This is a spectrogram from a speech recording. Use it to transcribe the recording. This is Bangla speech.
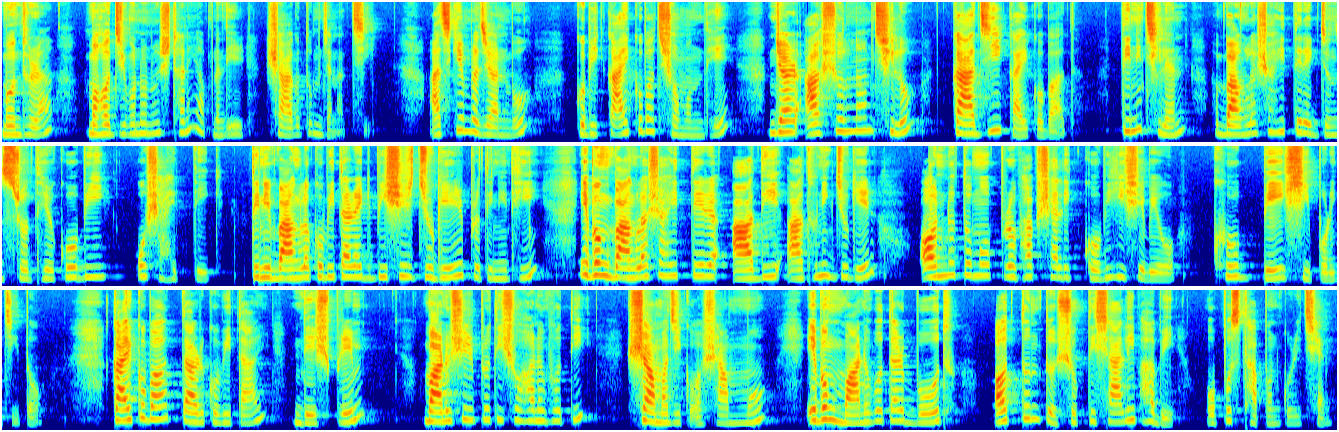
বন্ধুরা মহজীবন অনুষ্ঠানে আপনাদের স্বাগতম জানাচ্ছি। আজকে আমরা জানব কবি কায়কোবাদ সম্বন্ধে, যার আসল নাম ছিল কাজী কায়কোবাদ তিনি ছিলেন বাংলা সাহিত্যের একজন শ্রদ্ধেয় কবি ও সাহিত্যিক। তিনি বাংলা কবিতার এক বিশেষ যুগের প্রতিনিধি এবং বাংলা সাহিত্যের আদি আধুনিক যুগের অন্যতম প্রভাবশালী কবি হিসেবেও খুব বেশি পরিচিত। কায়কোবাদ তার কবিতায় দেশপ্রেম, মানুষের প্রতি সহানুভূতি, সামাজিক অসাম্য এবং মানবতার বোধ অত্যন্ত শক্তিশালীভাবে উপস্থাপন করেছেন।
